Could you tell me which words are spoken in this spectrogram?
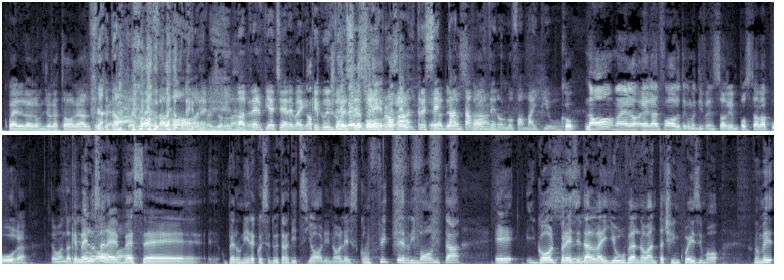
Quello era un giocatore altro che no, per favore. ma per piacere, ma no, che quel gol se si riprova altre 70 volte e non lo fa mai più. Com- no, ma era, era, forte come difensore, impostava pure. Che bello sarebbe se per unire queste due tradizioni, no? le sconfitte in rimonta e i gol sì. presi dalla Juve al 95esimo. Secondo me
